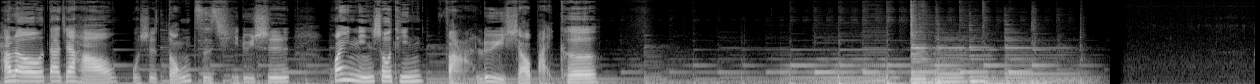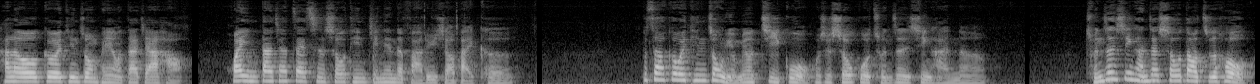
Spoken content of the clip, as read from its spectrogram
Hello，大家好，我是董子琪律师，欢迎您收听法律小百科。Hello，各位听众朋友，大家好，欢迎大家再次收听今天的法律小百科。不知道各位听众有没有寄过或是收过存证信函呢？存证信函在收到之后，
